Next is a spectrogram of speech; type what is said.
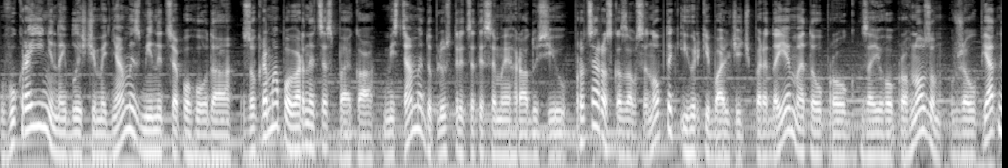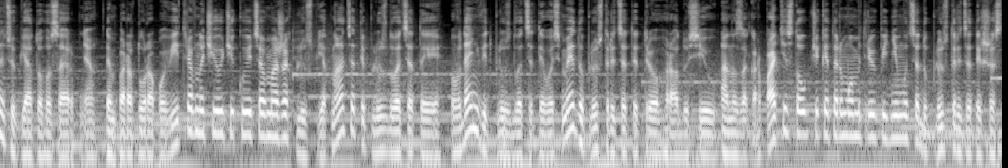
В Україні найближчими днями зміниться погода. Зокрема, повернеться спека місцями до плюс 37 градусів. Про це розказав синоптик Ігор Кібальчич. Передає Метеопрок. За його прогнозом, вже у п'ятницю 5 серпня. Температура повітря вночі очікується в межах плюс 15 плюс 20, вдень від плюс 28 до плюс 33 градусів. А на Закарпатті стовпчики термометрів піднімуться до плюс 36.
